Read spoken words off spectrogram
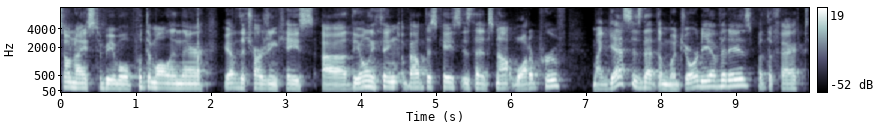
So nice to be able to put them all in there. You have the charging case. Uh, the only thing about this case is that it's not waterproof. My guess is that the majority of it is, but the fact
